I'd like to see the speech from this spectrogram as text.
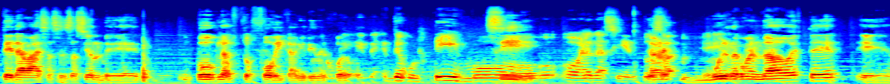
te daba esa sensación de un poco claustrofóbica que tiene el juego. de, de ocultismo Sí. o, o algo así. La verdad, muy eh, recomendado este. Eh,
